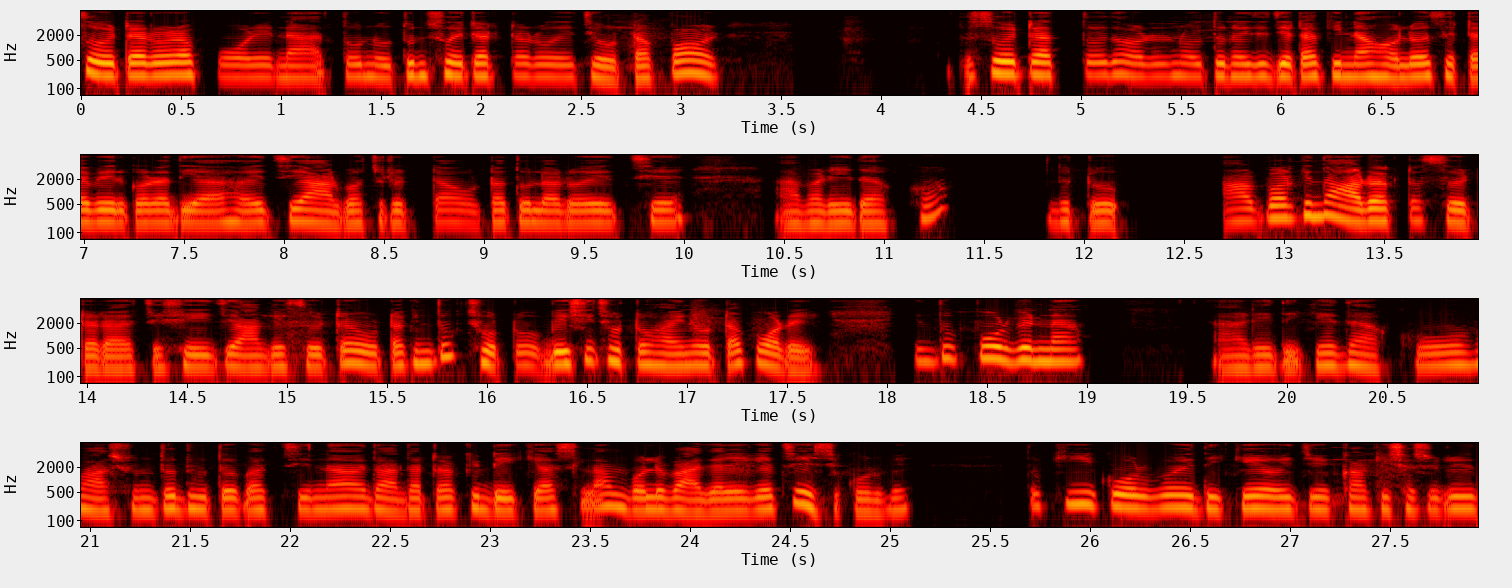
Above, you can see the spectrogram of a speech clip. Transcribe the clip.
সোয়েটার ওরা পরে না, তো নতুন সোয়েটারটা রয়েছে, ওটা পর। সোয়েটার তো ধরো নতুন, এই যে যেটা কিনা হলো সেটা বের করা দেওয়া হয়েছে, আর বছরেরটা ওটা তোলা রয়েছে। আবার এই দেখো, দুটো তারপর কিন্তু আরও একটা সোয়েটার আছে। সেই যে আগের সোয়েটার, ওটা কিন্তু ছোট, বেশি ছোট হয়নি, ওটা পরে। কিন্তু পরবে না। আর এদিকে দেখো, বাসন তো ধুতে পারছি না। ওই দাদাটাকে ডেকে আসলাম, বলে বাজারে গেছে, এসে করবে। তো কি করব এদিকে? ওই যে কাকি শাশুড়ির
